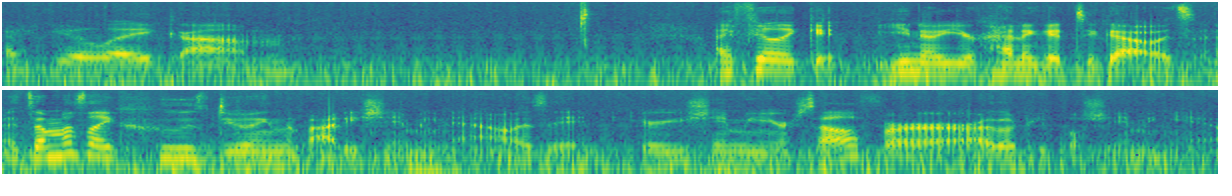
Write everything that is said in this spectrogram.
I feel like um, I feel like it, you know you're kind of good to go. It's it's almost like who's doing the body shaming now? Is it are you shaming yourself or are other people shaming you?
